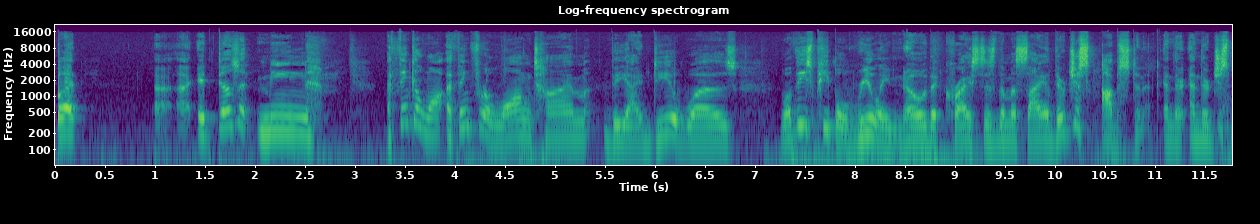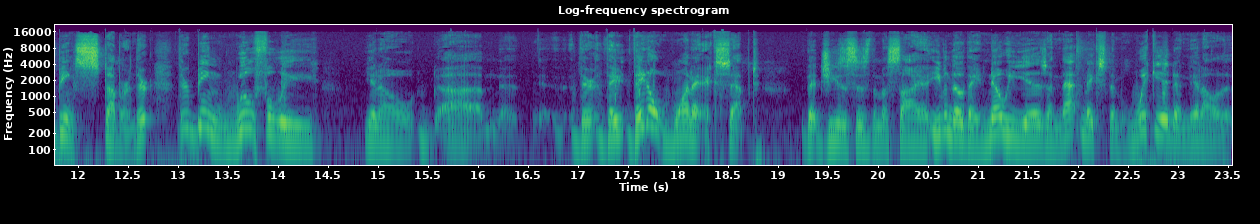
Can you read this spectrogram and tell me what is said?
But uh, it doesn't mean. I think a long, I think for a long time the idea was, well, these people really know that Christ is the Messiah. They're just obstinate and they're and they're just being stubborn. They're they're being willfully you know, uh, they they don't want to accept that Jesus is the Messiah, even though they know he is, and that makes them wicked. And you know,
